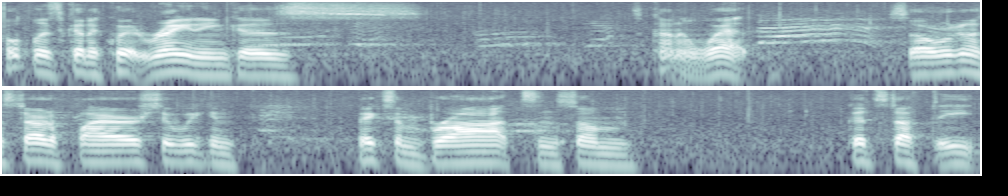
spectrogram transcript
Hopefully it's gonna quit raining because it's kind of wet. So we're gonna start a fire so we can make some brats and some good stuff to eat.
